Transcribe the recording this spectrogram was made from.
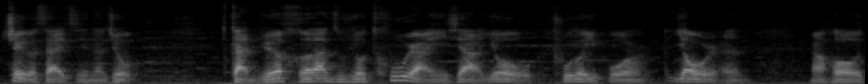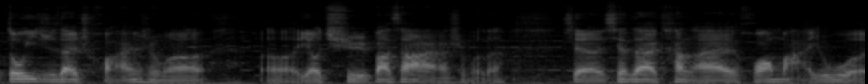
这个赛季呢就。感觉荷兰足球突然一下又出了一波妖人，然后都一直在传什么呃要去巴萨呀什么的。现现在看来，皇马如果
